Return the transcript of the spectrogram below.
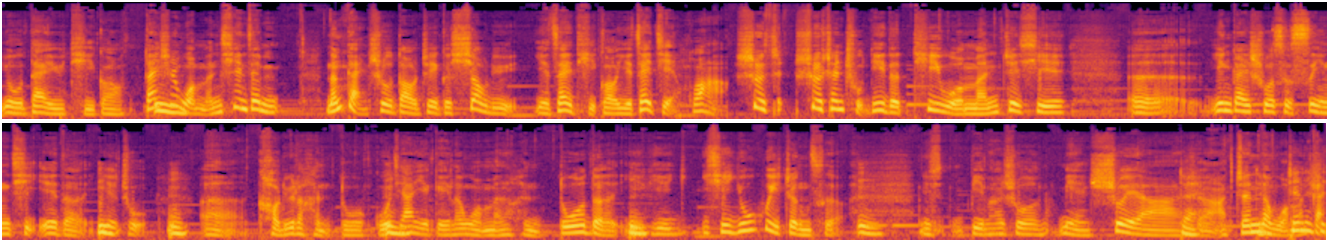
有待于提高。但是我们现在能感受到这个效率也在提高，也在简化，设身设身处地的替我们这些。呃，应该说是私营企业的业主，嗯，呃，考虑了很多，国家也给了我们很多的一些、一些优惠政策，嗯，你比方说免税啊，对是吧？真的我们感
